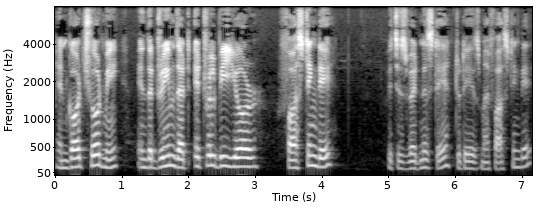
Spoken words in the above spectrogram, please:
and God showed me in the dream that it will be your fasting day, which is Wednesday. Today is my fasting day.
